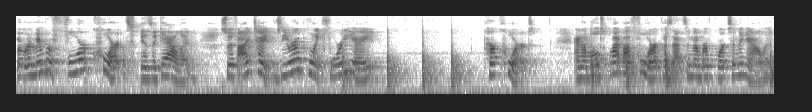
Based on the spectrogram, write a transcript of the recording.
But remember, four quarts is a gallon. So if I take 0.48 per quart, and I multiply it by four, because that's the number of quarts in a gallon,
